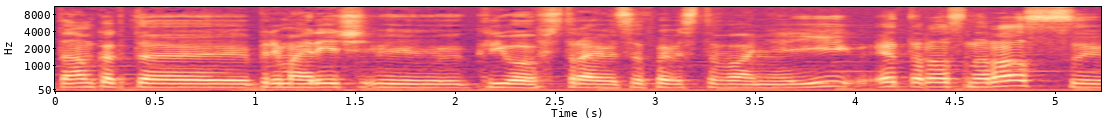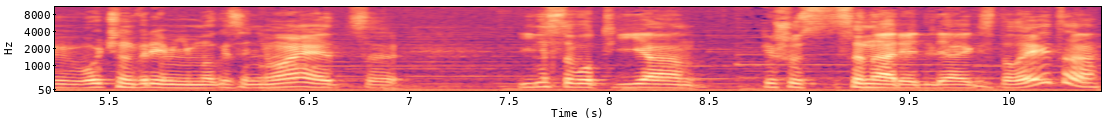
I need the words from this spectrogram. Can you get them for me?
там как-то прямая речь э, криво встраивается в повествование. И это раз на раз э, очень времени много занимает. Э, Единственное, вот я пишу сценарий для X-Delate,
